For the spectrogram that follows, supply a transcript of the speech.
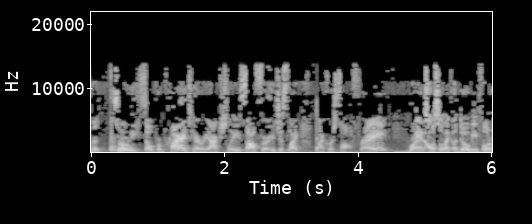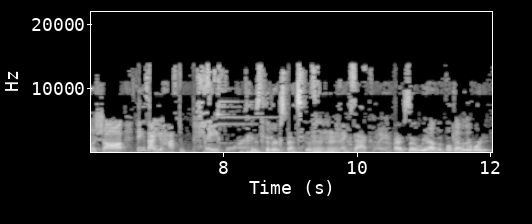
Right? So Okay, so proprietary actually software is just like Microsoft, right? Right. And also like Adobe Photoshop, things that you have to pay for. things that are expensive. Mhm, exactly. Right, so we have a vocabulary word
